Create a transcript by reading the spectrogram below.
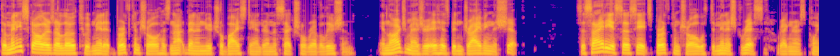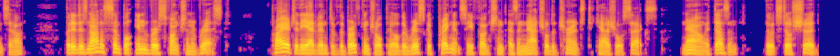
Though many scholars are loath to admit it, birth control has not been a neutral bystander in the sexual revolution. In large measure, it has been driving the ship. Society associates birth control with diminished risk, Regnerus points out, but it is not a simple inverse function of risk. Prior to the advent of the birth control pill, the risk of pregnancy functioned as a natural deterrent to casual sex. Now it doesn't, though it still should.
